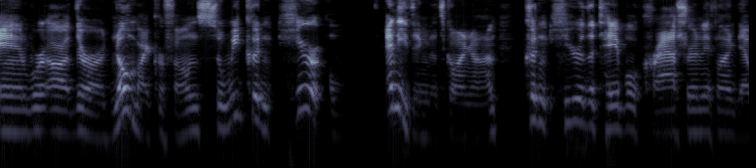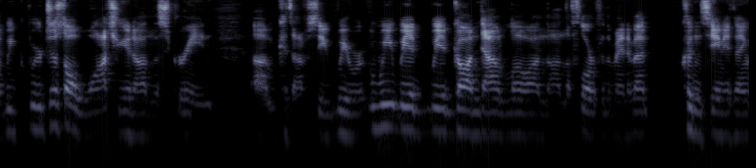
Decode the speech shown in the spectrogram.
and we're uh, there are no microphones, so we couldn't hear anything that's going on. Couldn't hear the table crash or anything like that. We, we were just all watching it on the screen because um, obviously we were we we had we had gone down low on on the floor for the main event. Couldn't see anything.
